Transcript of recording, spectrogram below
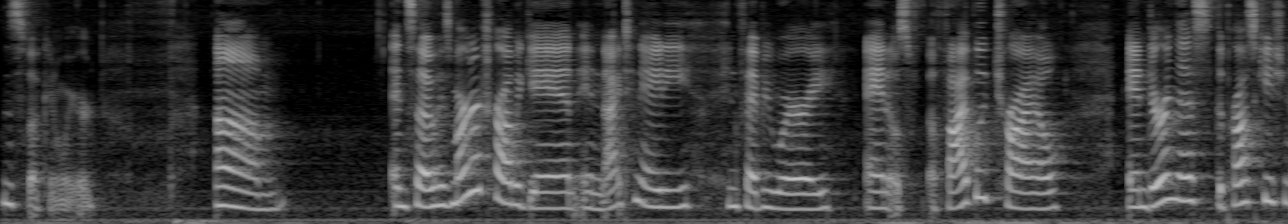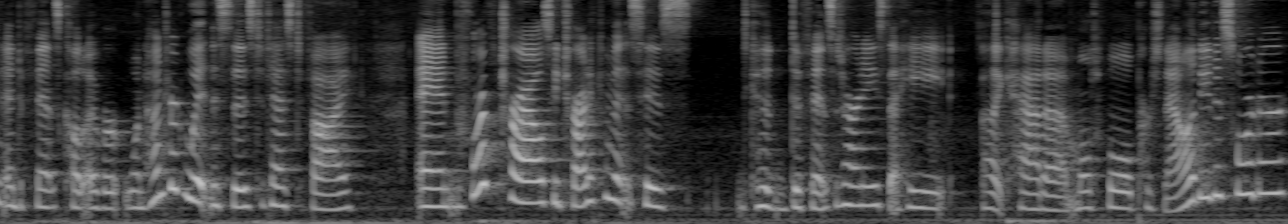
This is fucking weird. Um, and so his murder trial began in 1980 in February, and it was a five week trial. And during this, the prosecution and defense called over 100 witnesses to testify. And before the trials, he tried to convince his defense attorneys that he like had a multiple personality disorder.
